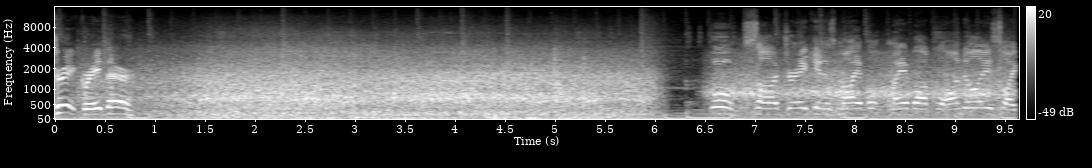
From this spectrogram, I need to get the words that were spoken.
Drake right there. Saw Drake in his Maybach Maybach Landaulet, so I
